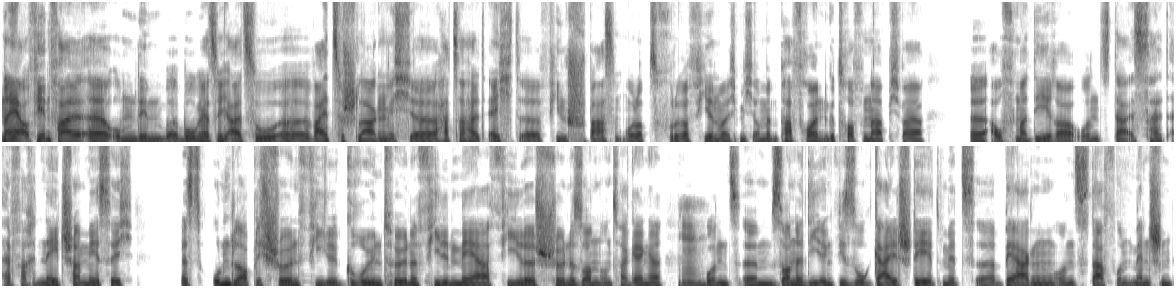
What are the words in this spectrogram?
Naja, auf jeden Fall, äh, um den Bogen jetzt nicht allzu äh, weit zu schlagen, ich äh, hatte halt echt äh, viel Spaß im Urlaub zu fotografieren, weil ich mich auch mit ein paar Freunden getroffen habe. Ich war ja äh, auf Madeira und da ist halt einfach nature-mäßig, ist unglaublich schön, viel Grüntöne, viel Meer, viele schöne Sonnenuntergänge Mhm. und ähm, Sonne, die irgendwie so geil steht mit äh, Bergen und Stuff und Menschen,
